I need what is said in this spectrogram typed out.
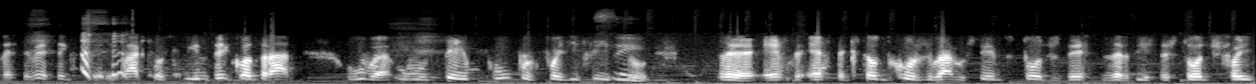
ser, desta vez tem que ser, e lá conseguimos encontrar uma, um tempo, porque foi difícil. Uh, esta, esta questão de conjugar os tempos todos destes artistas todos foi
